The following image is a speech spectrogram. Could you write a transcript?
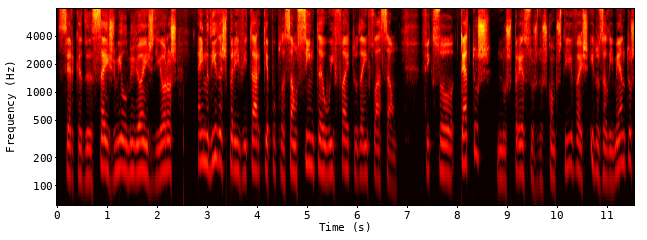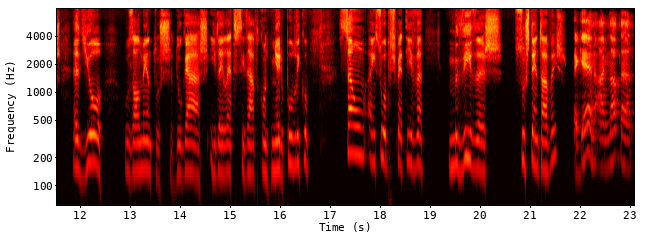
cerca de 6 mil milhões de euros, em medidas para evitar que a população sinta o efeito da inflação. Fixou tetos nos preços dos combustíveis e dos alimentos, adiou os aumentos do gás e da eletricidade com dinheiro público. São, em sua perspectiva, medidas sustentáveis? Again, I'm not a,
